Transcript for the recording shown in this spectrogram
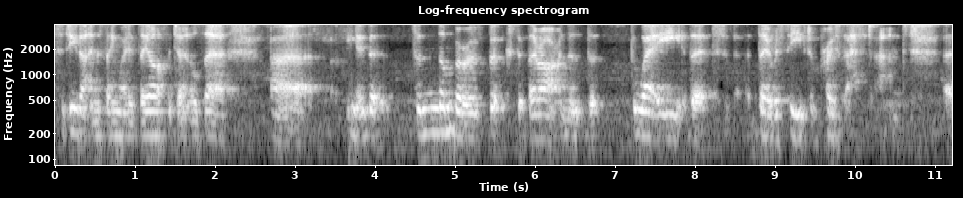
to do that in the same way as they are for journals. There, uh, you know, the the number of books that there are and the, the, the way that they're received and processed and uh,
